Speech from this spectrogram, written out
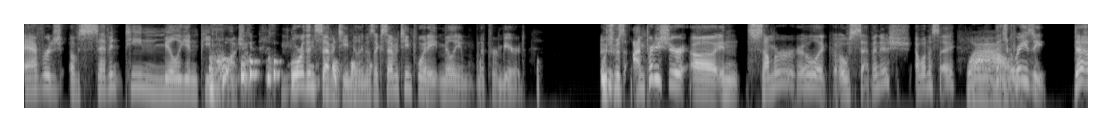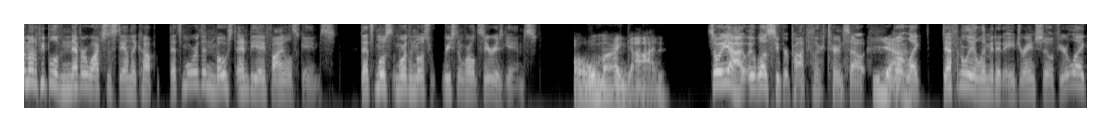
average of 17 million people watching it. More than 17 million. It was like 17.8 million when it premiered which was I'm pretty sure uh in summer like 07-ish, I want to say. Wow. That's crazy. That amount of people have never watched the Stanley Cup. That's more than most NBA finals games. That's most more than most recent World Series games. Oh my god. So yeah, it was super popular, it turns out. Yeah. But like definitely a limited age range. So if you're like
